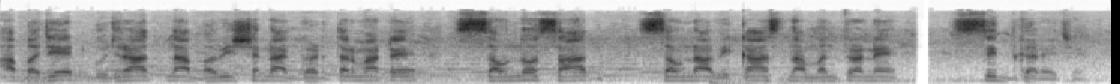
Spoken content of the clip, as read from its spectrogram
આ બજેટ ગુજરાતના ભવિષ્યના ઘડતર માટે સૌનો સાથ સૌના વિકાસના મંત્રને સિદ્ધ કરે છે.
